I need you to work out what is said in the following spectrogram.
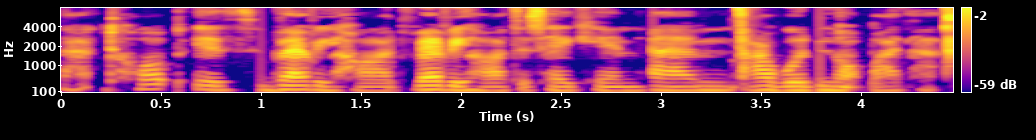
that top is very hard, very hard to take in. Um, I would not buy that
